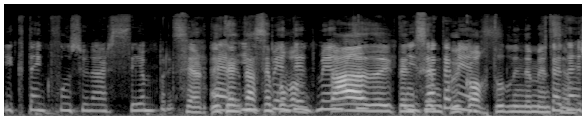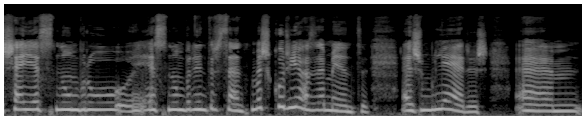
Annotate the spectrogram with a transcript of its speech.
e que têm que funcionar sempre. Certo, e tem que estar sempre com vontade e tem que sempre que corre tudo lindamente Portanto, sempre. achei esse número, esse número interessante. Mas, curiosamente, as mulheres hum,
